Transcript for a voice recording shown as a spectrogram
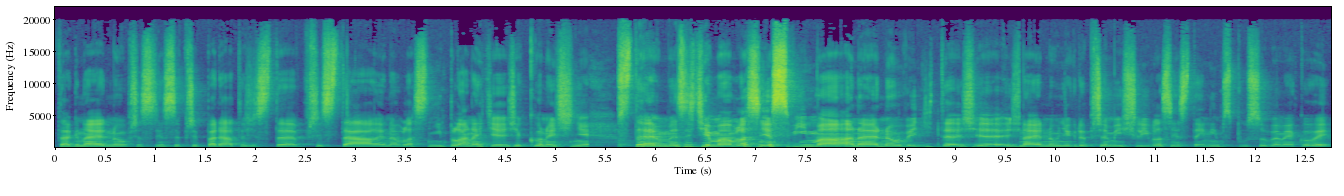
tak najednou přesně si připadáte, že jste přistáli na vlastní planetě, že konečně jste mezi těma vlastně svýma a najednou vidíte, že, že najednou někdo přemýšlí vlastně stejným způsobem jako vy.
